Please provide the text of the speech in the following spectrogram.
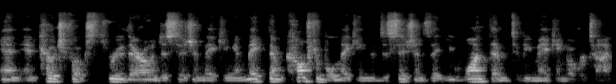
and, and coach folks through their own decision making and make them comfortable making the decisions that you want them to be making over time.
